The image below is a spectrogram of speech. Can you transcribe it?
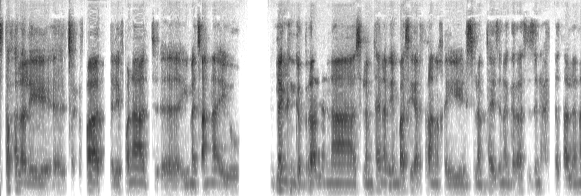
ዝተፈላለየ ፅሑፋት ቴሌፎናት ይመፃና እዩ እንታይ ክንገብር ኣለና ስለምንታይ ናብ ኤምባሲ ኤርትራ ንኸይድ ስለምንታይ እዚ ነገራት እዚ ንሕተት ኣለና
